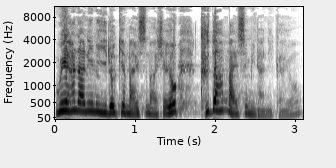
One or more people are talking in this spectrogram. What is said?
왜 하나님이 이렇게 말씀하셔요? 그 다음 말씀이라니까요.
